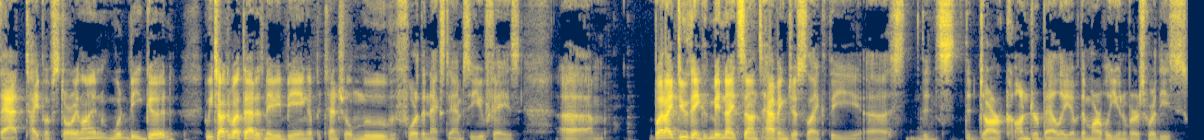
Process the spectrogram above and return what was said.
that type of storyline would be good. We talked about that as maybe being a potential move for the next MCU phase. Um, but I do think Midnight Suns having just like the uh, the the dark underbelly of the Marvel universe, where these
